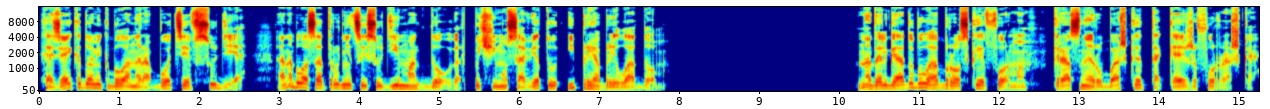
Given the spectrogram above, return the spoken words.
Хозяйка домика была на работе в суде, она была сотрудницей судьи Макдолвер, по чьему совету и приобрела дом. На Дельгаду была броская форма, красная рубашка, такая же фуражка.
